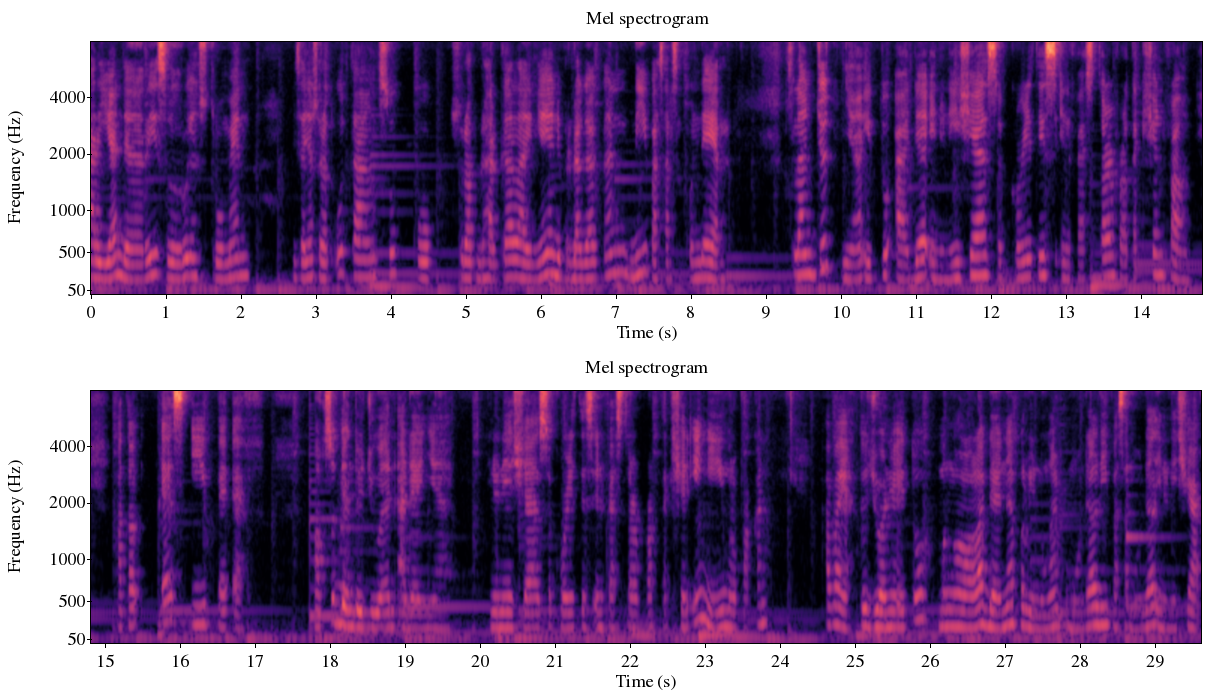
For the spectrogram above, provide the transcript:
harian dari seluruh instrumen misalnya surat utang, sukuk, surat berharga lainnya yang diperdagangkan di pasar sekunder. Selanjutnya itu ada Indonesia Securities Investor Protection Fund atau SIPF. Maksud dan tujuan adanya Indonesia Securities Investor Protection ini merupakan apa ya tujuannya itu mengelola dana perlindungan pemodal di pasar modal Indonesia.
